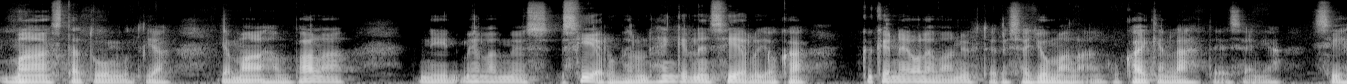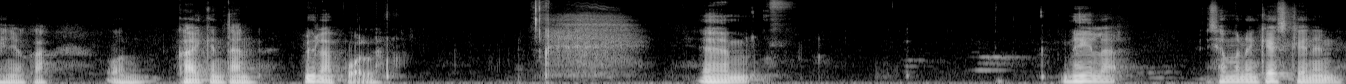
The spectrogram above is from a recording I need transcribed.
maasta tullut ja, ja maahan palaa, niin meillä on myös sielu, meillä on henkilöinen sielu, joka kykenee olemaan yhteydessä Jumalaan kuin kaiken lähteeseen ja siihen, joka on kaiken tämän yläpuolella. Meillä semmoinen keskeinen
